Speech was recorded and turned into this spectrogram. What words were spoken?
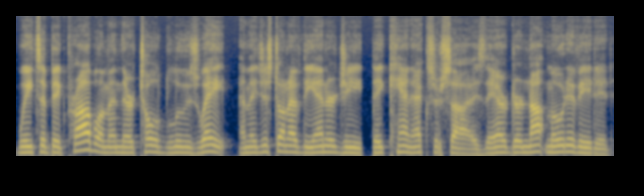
weight's a big problem and they're told to lose weight and they just don't have the energy they can't exercise they are they're not motivated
